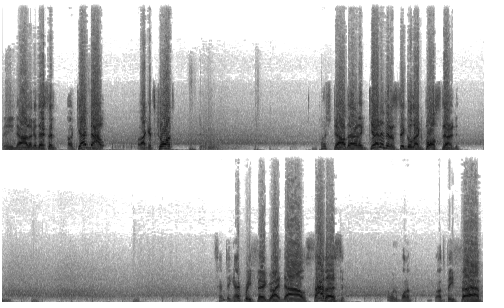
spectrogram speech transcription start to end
See now, look at this and again now! That gets caught. Push down there and again into a single leg Boston. Attempting everything right now. Samus. I wouldn't want to. Well, to be fair,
